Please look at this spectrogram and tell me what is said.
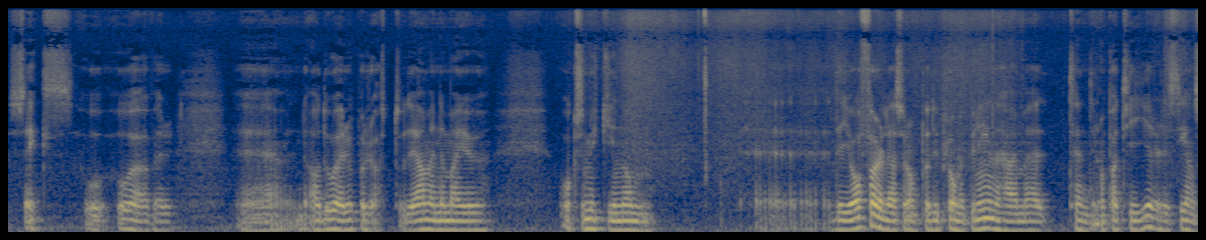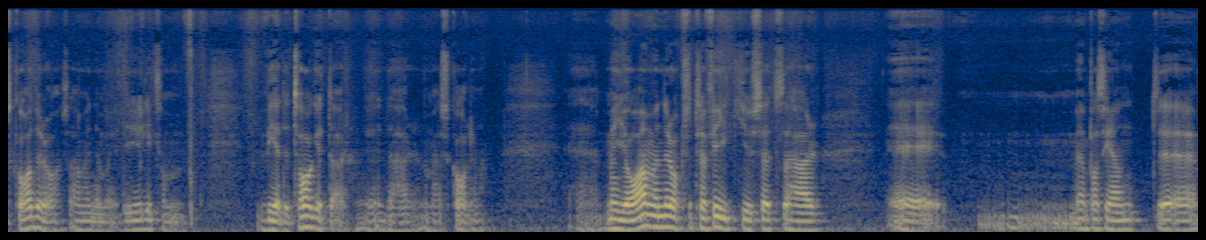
6 och, och över, eh, ja då är du på rött. Och det använder man ju också mycket inom eh, det jag föreläser om på diplomutbildningen, det här med tendinopatier eller senskador, då, så använder man det är ju liksom vedertaget där, eh, det här, de här skalorna. Eh, men jag använder också trafikljuset så här eh, med en patient. Eh,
